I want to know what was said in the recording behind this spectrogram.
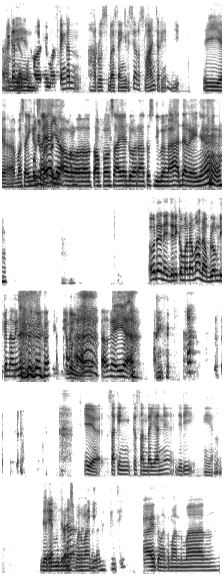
Tapi kan Amin. kalau di Mustang kan harus bahasa Inggrisnya harus lancar ya, Ji. Iya, bahasa Inggris Oke, saya bahasa ya Jepang. Allah, TOEFL saya 200 juga nggak ada kayaknya. Udah nih, jadi ke mana-mana belum dikenalin. Ya, Bang. Oke, iya. iya, saking kesantaiannya, jadi iya. Jadi Ya, menjerumus ke mana-mana kan. Hai teman-teman.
